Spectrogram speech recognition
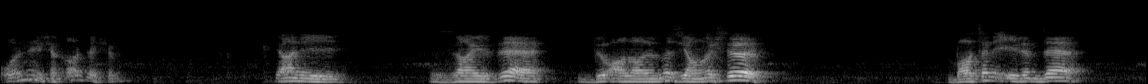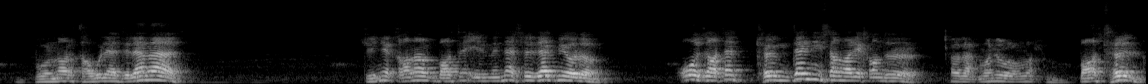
Onun için kardeşim yani zahirde dualarımız yanlıştır. Batın ilimde bunlar kabul edilemez. Cini kanal batın ilminden söz etmiyorum. O zaten tömden insanları kandırır. Rahmani olanlar. Batın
